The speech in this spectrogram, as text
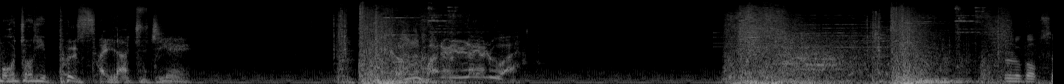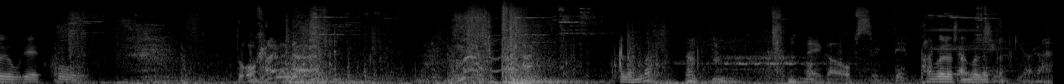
모조리 불살라 주지. 금화를 내놓아. 블루가 없어요 우리 에코. 또 간다. 걸렸나? 내가 없을 때 안 걸렸다, 안 걸렸다. 즐겨라.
